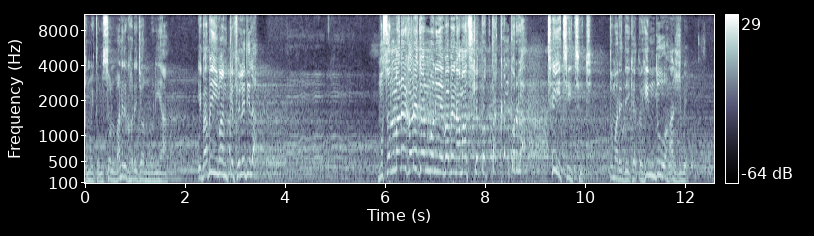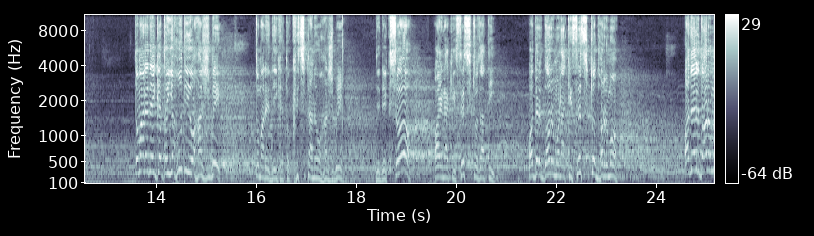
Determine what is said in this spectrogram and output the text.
তুমি তো মুসলমানের ঘরে জন্ম নিয়া এভাবে ইমানকে ফেলে দিলা। মুসলমানের ঘরে জন্ম নিয়ে এভাবে নামাজকে প্রত্যাখ্যান করলা। ছি ছি ছি ছি। তোমারে দেখে তো হিন্দুও হাসবে। তোমারে দেখে তো ইহুদিও হাসবে। তোমারে দেখে তো খ্রিস্টানও হাসবে। যে দেখছ হয় নাকি শ্রেষ্ঠ জাতি? ওদের ধর্ম নাকি শ্রেষ্ঠ ধর্ম? ওদের ধর্ম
